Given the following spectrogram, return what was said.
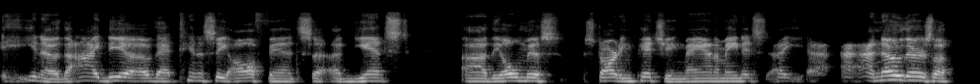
you know, the idea of that Tennessee offense uh, against uh, the Ole Miss starting pitching, man. I mean, it's I, I know there's a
